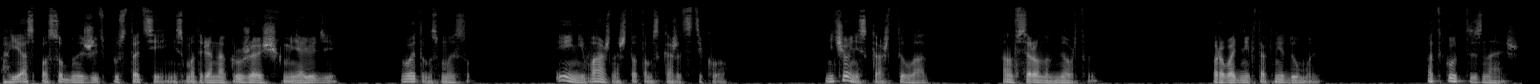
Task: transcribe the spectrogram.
а я способна жить в пустоте, несмотря на окружающих меня людей. В этом смысл. И неважно, что там скажет стекло. Ничего не скажет, ты ладно. Он все равно мертвый. Проводник так не думает. Откуда ты знаешь?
